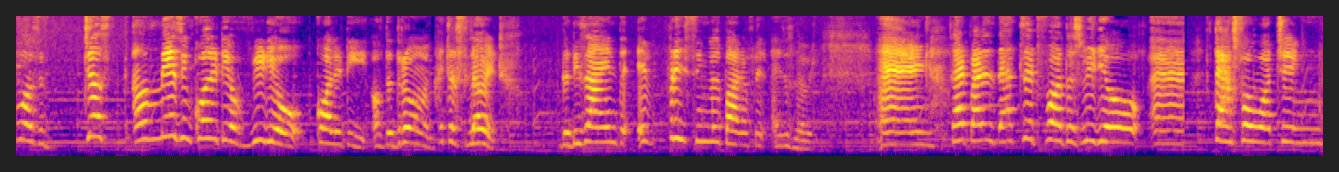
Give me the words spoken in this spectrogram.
was just amazing quality of video quality of the drone. I just love it. The design, the every single part of it, I just love it. And that part is that's it for this video and thanks for watching.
